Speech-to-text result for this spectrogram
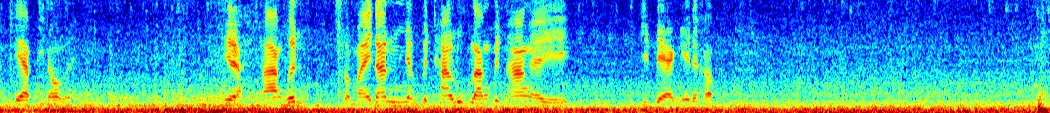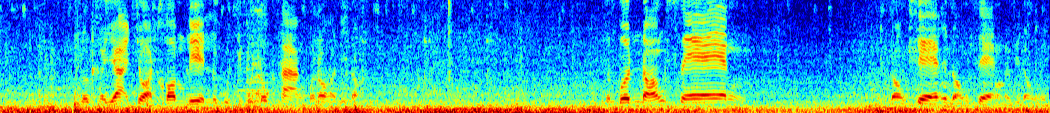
บแคบพี่น้องเลยนี่นะทางเพิ่นสมัยนั้นยังเป็นทางลูกลังเป็นทางไอ้ดินแดงเนี่ยนะครับรถขยะจอดคอมเลนแล้วกูสิบตกทางมาเนาะอันนี้เนาะำบลหนองแซง หนองแซงคือหนองแซงนะพี่น้องเลย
